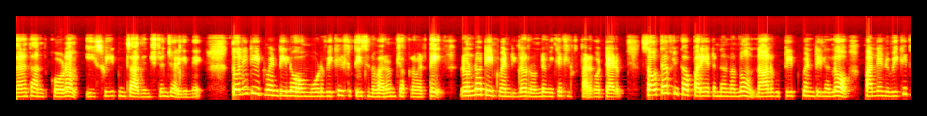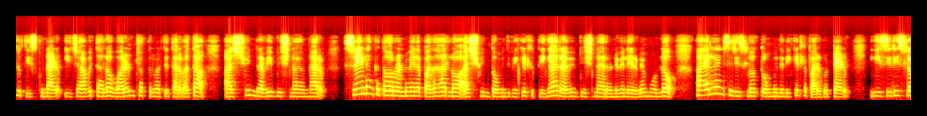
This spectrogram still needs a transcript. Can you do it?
ఘనత అందుకోవడం ఈ స్వీట్ను సాధించడం జరిగింది. తొలి టీ ట్వంటీలో మూడు వికెట్లు తీసిన వరుణ్ చక్రవర్తి రెండో టీ ట్వంటీలో రెండు వికెట్లు పడగొట్టాడు. సౌత్ ఆఫ్రికా పర్యటనలోనూ నాలుగు టీ ట్వంటీలలో పన్నెండు వికెట్లు తీసుకున్నాడు. ఈ జాబితాలో వరుణ్ చక్రవర్తి తర్వాత అశ్విన్ రవి బిష్ణోయ్ ఉన్నారు. శ్రీలంకతో రెండు వేల పదహారులో అశ్విన్ తొమ్మిది వికెట్లు వ్యక్తిగా రవి బిష్ణ రెండు వేల ఇరవై మూడులో ఐర్లాండ్ సిరీస్లో తొమ్మిది వికెట్లు పారగొట్టాడు. ఈ సిరీస్లో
